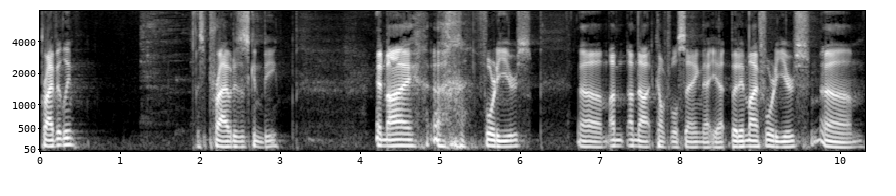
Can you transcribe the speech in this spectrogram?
privately, as private as this can be, in my uh, 40 years, um, I'm, I'm not comfortable saying that yet, but in my 40 years, um,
